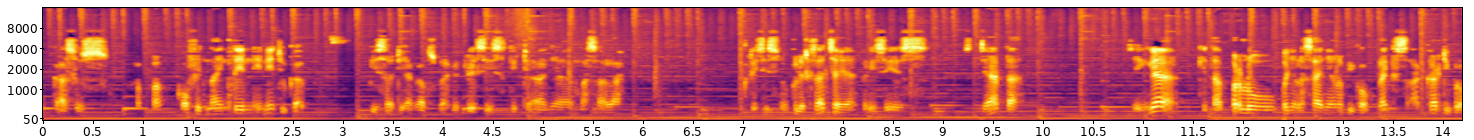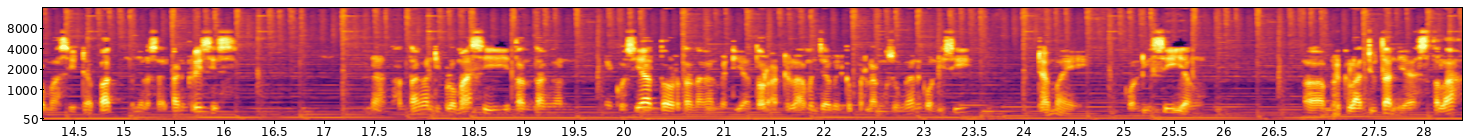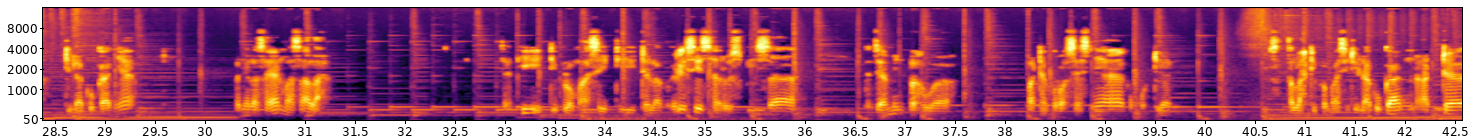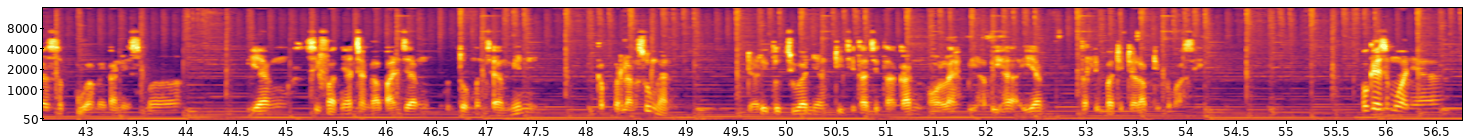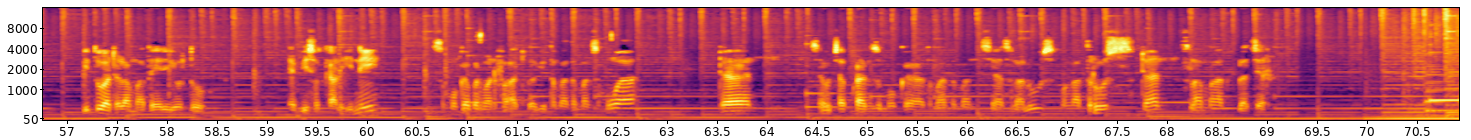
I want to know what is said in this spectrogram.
Kasus apa COVID-19 ini juga bisa dianggap sebagai krisis, tidak hanya masalah krisis nuklir saja ya, krisis senjata. Sehingga kita perlu penyelesaian yang lebih kompleks agar diplomasi dapat menyelesaikan krisis. Nah, tantangan diplomasi, tantangan negosiator, tantangan mediator adalah menjamin keberlangsungan kondisi damai, kondisi yang uh, berkelanjutan ya setelah dilakukannya penyelesaian masalah. Jadi diplomasi di dalam krisis harus bisa menjamin bahwa pada prosesnya kemudian setelah diplomasi dilakukan ada sebuah mekanisme yang sifatnya jangka panjang untuk menjamin keberlangsungan dari tujuan yang dicita-citakan oleh pihak-pihak yang terlibat di dalam diplomasi. Oke semuanya, itu adalah materi untuk episode kali ini. Semoga bermanfaat bagi teman-teman semua dan saya ucapkan semoga teman-teman sehat selalu, semangat terus, dan selamat belajar. thank you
